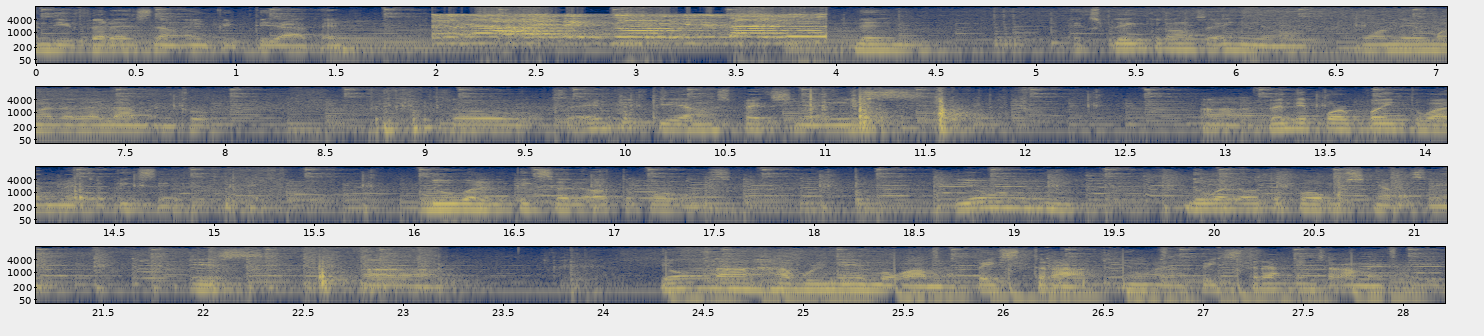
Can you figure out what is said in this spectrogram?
yung difference ng M50 natin. Then, explain ko lang sa inyo kung ano yung mga nalalaman ko. So, sa M50, ang specs niya is ah, 24.1 megapixel dual pixel autofocus. Yung dual autofocus niya kasi is ah yung nahahabol niya yung mukha mo, face track, yung ano, face tracking saka may height.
